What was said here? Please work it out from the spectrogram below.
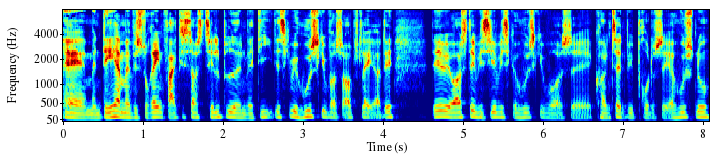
Øh, men det her med, hvis du rent faktisk også tilbyder en værdi, det skal vi huske i vores opslag, og det, det er jo også det, vi siger, vi skal huske i vores øh, content, vi producerer. Husk nu,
